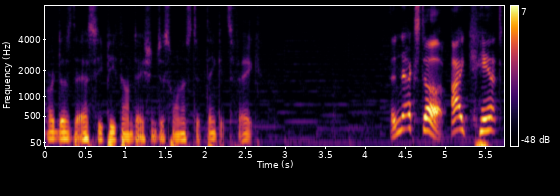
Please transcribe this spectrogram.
Or does the SCP Foundation just want us to think it's fake? Next up, I can't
